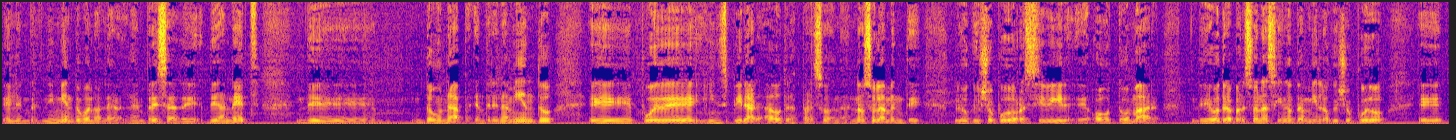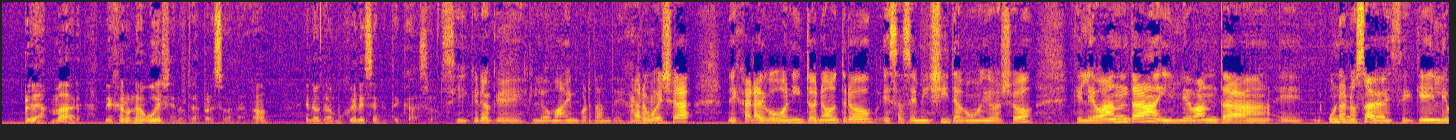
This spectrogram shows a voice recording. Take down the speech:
el emprendimiento, bueno, la, empresa de, de Anet, de Down Up Entrenamiento, eh, puede inspirar a otras personas. No solamente lo que yo puedo recibir eh, o tomar de otra persona, sino también lo que yo puedo eh, plasmar, dejar una huella en otras personas, ¿no? en otras mujeres en este caso. Sí, creo que es lo más importante, dejar huella, dejar algo bonito en otro, esa semillita, como digo yo, que levanta y levanta, uno no sabe a veces qué,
